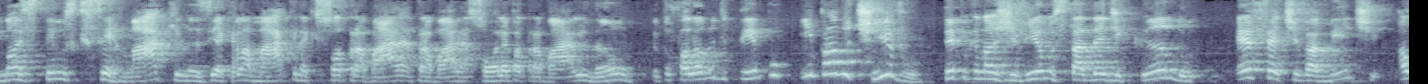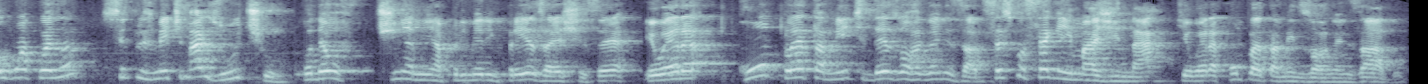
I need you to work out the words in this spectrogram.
nós temos que ser máquinas e aquela máquina que só trabalha, trabalha, só olha para trabalho, não. Eu estou falando de tempo improdutivo, tempo que nós devíamos estar dedicando efetivamente alguma coisa simplesmente mais útil. Quando eu tinha minha primeira empresa, a XE, eu era completamente desorganizado. Vocês conseguem imaginar que eu era completamente desorganizado?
